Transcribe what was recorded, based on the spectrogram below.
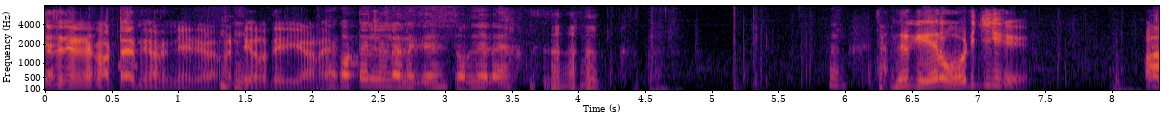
ഇതിന് കൊട്ടയെന്ന് പറഞ്ഞു തരുമോ വണ്ടി വെറുതെ ഇരിക്കുകയാണ് കൊട്ടയില്ലല്ലോ എനക്ക് ചൊറഞ്ഞേരെ ചന്ദ്രു കേറ് ഓടിക്ക്. വാ.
